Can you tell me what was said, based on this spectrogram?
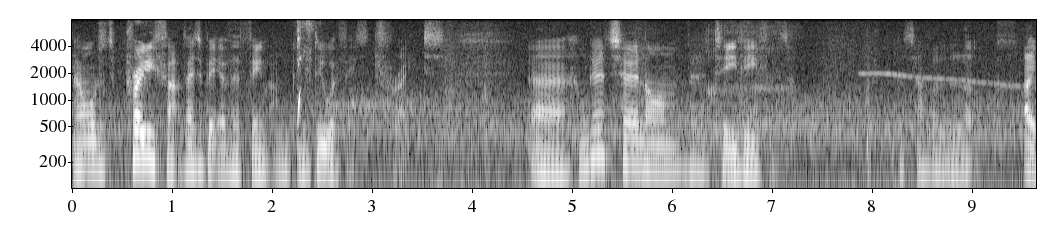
In order to prove that, there's a bit of a thing that I'm going to do with this trait. Uh, I'm going to turn on the TV for. Let's have a look. Oh,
